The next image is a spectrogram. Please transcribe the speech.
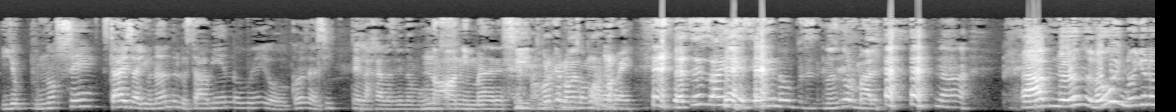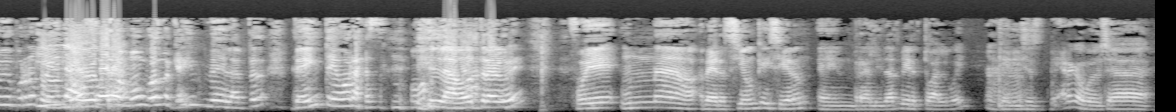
Y yo, pues, no sé, estaba desayunando y lo estaba viendo, güey, o cosas así. ¿Te la jalas viendo Among Us? No, ni madre. Sí, porque no es porno, güey. Ustedes saben que sí, no, pues, no es normal. no. Ah, no, no, no, güey, no, yo no veo porno, pero la no otra? Among Us porque ahí me la 20 horas. Y la otra, güey, fue una versión que hicieron en realidad virtual, güey. Que dices, verga, güey, o sea,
